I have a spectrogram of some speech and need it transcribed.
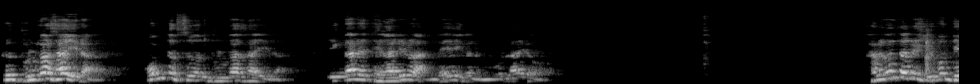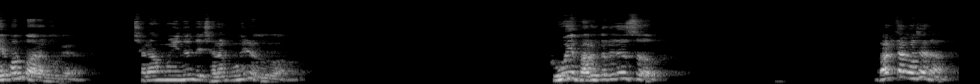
그 불가사의라. 공덕성은 불가사의라. 인간의 대가리로 안 돼요. 이거는 몰라요. 가능한다는 일본 대판 봐라, 그게. 천왕궁 있는데 천왕궁이라, 그거. 그 후에 바로 떨어졌어. 말짱하잖아.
